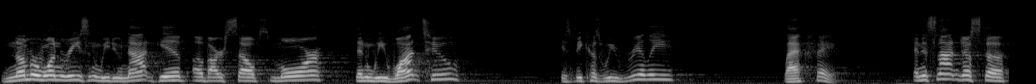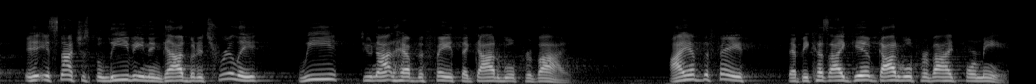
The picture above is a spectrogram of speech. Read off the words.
Number one reason we do not give of ourselves more than we want to is because we really lack faith. And it's not just a it's not just believing in God, but it's really we do not have the faith that God will provide. I have the faith that because I give, God will provide for me.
